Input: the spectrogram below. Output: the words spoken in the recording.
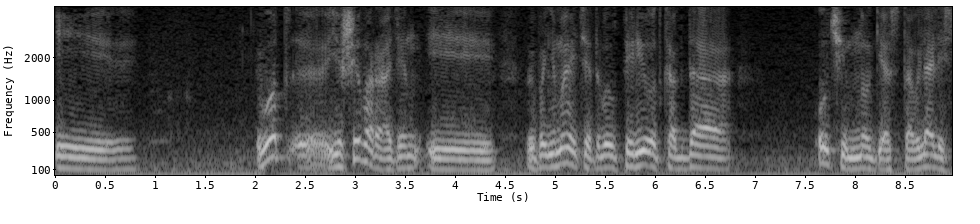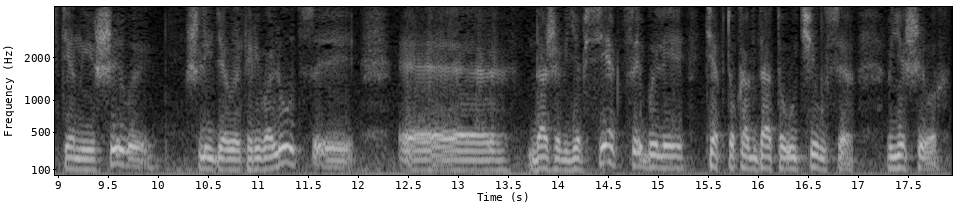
и вот э, Ешива Радин, и вы понимаете, это был период, когда очень многие оставляли стены Ишивы, шли делать революции, э, даже в Евсекции были те, кто когда-то учился в Ешивах.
